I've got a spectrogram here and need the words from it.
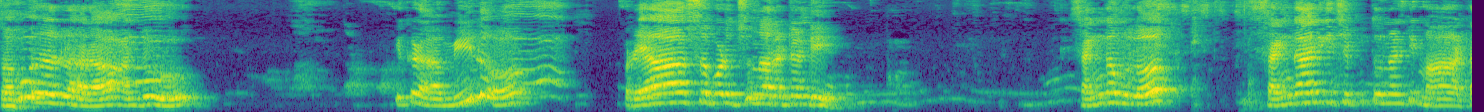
సహోదరులారా అంటూ ఇక్కడ మీలో ప్రయాసపడుచున్నారటండి. సంఘములో సంఘానికి చెప్తున్నటి మాట.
